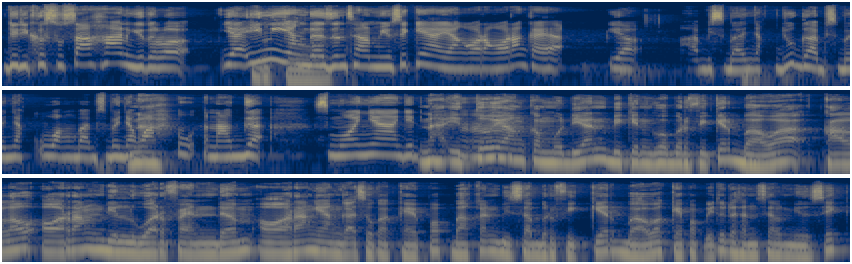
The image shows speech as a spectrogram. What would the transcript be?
jadi kesusahan gitu loh. Ya ini yang Betul. doesn't sell musicnya yang orang-orang kayak ya habis banyak juga habis banyak uang habis banyak Nah. waktu tenaga semuanya. Jadi Nah itu yang kemudian bikin gue berpikir bahwa kalau orang di luar fandom, orang yang nggak suka K-pop bahkan bisa berpikir bahwa K-pop itu doesn't sell music,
